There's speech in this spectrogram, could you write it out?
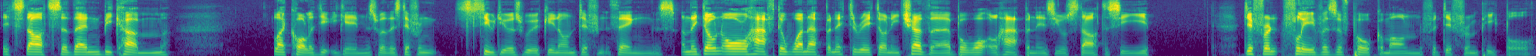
It starts to then become like Call of Duty games where there's different studios working on different things and they don't all have to one up and iterate on each other, but what will happen is you'll start to see different flavors of Pokemon for different people,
